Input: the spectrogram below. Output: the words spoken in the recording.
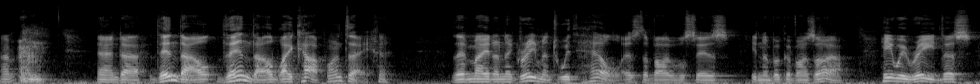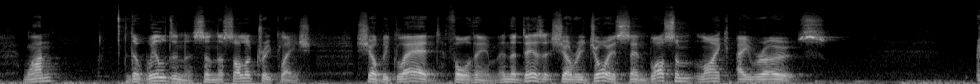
Um, and uh, then they'll then they'll wake up, won't they? They've made an agreement with hell, as the Bible says in the book of Isaiah. Here we read verse one: "The wilderness and the solitary place shall be glad for them, and the desert shall rejoice and blossom like a rose."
